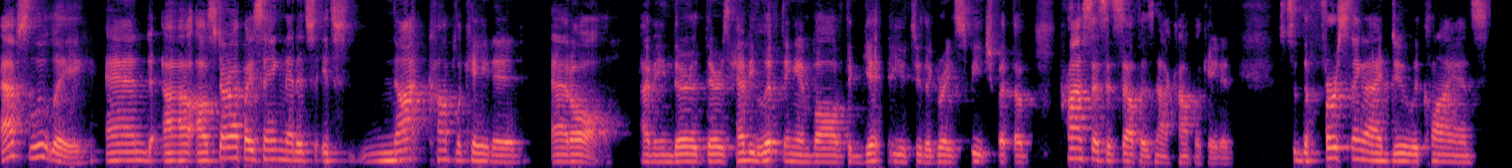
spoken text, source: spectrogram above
Absolutely, and uh, I'll start off by saying that it's it's not complicated at all. I mean, there there's heavy lifting involved to get you to the great speech, but the process itself is not complicated. So the first thing I do with clients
